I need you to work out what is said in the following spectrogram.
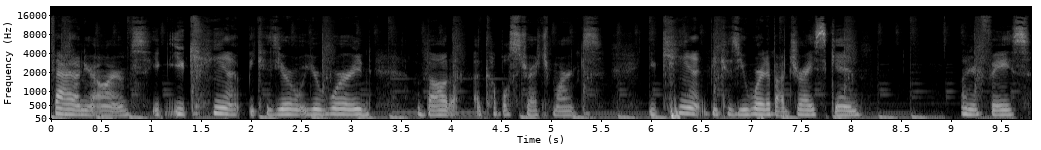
fat on your arms. You, you can't because you're you're worried about a, couple stretch marks. You can't because you're worried about dry skin on your face.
